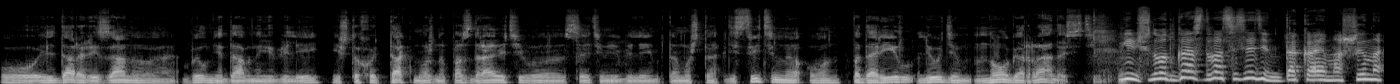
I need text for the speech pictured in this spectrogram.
у Эльдара Рязанова был недавно юбилей, и что хоть так можно поздравить его с этим юбилеем, потому что действительно он подарил людям много радости. Евгеньевич, ну вот ГАЗ-21, такая машина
